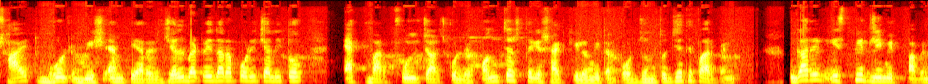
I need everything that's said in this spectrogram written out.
ষাট ভোল্ট বিশ অ্যাম্পিয়ারের জেল ব্যাটারি দ্বারা পরিচালিত, একবার ফুল চার্জ করলে পঞ্চাশ থেকে ষাট কিলোমিটার পর্যন্ত যেতে পারবেন। গাড়ির স্পিড লিমিট পাবেন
